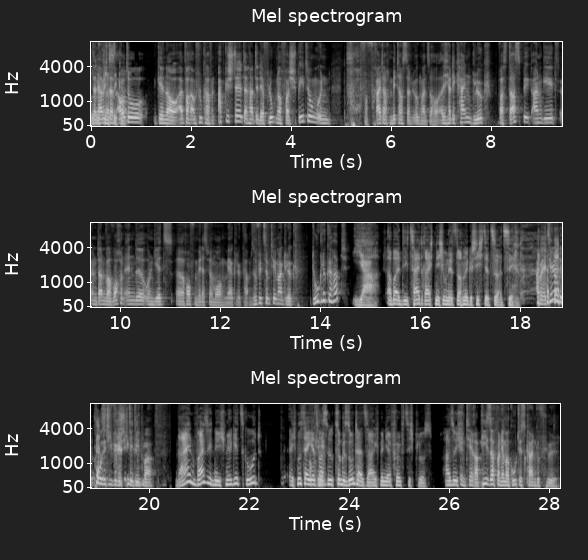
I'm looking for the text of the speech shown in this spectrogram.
So dann habe ich das. Auto genau einfach am Flughafen abgestellt. Dann hatte der Flug noch Verspätung und war Freitagmittags dann irgendwann zu Hause. Also ich hatte kein Glück, was das angeht. Und dann war Wochenende und jetzt äh, hoffen wir, dass wir morgen mehr Glück haben. So viel zum Thema Glück. Du Glück gehabt? Ja, aber die Zeit reicht nicht, um jetzt noch eine Geschichte zu erzählen. Aber erzähl doch eine positive Geschichte, Dietmar. Nein, weiß ich nicht. Mir geht's gut. Ich muss ja jetzt Okay. was zur Gesundheit sagen. Ich bin ja 50 plus. Also ich, In Therapie sagt man ja mal, gut ist kein Gefühl.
